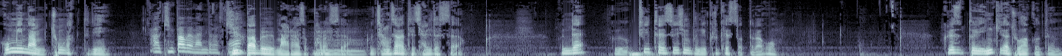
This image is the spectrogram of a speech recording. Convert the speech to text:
꽃미남 총각들이 아 김밥을 만들었어요? 김밥을 말아서 팔았어요. 음. 그 장사가 되게 잘 됐어요. 근데 그 트위터에 쓰신 분이 그렇게 썼더라고. 그래서 또 인기가 좋았거든.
